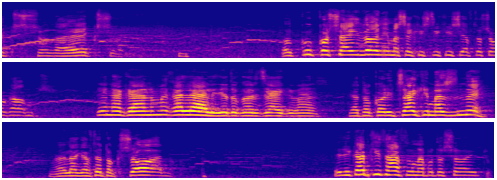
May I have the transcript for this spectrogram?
Έξοδα, έξοδα. Ο Κούκος Σαϊδόνι μας έχει στοιχήσει αυτός ο γάμος. Τι να κάνουμε, καλά για το κοριτσάκι μας. Για το κοριτσάκι μας ναι, αλλά για αυτό το ξώανο. Ειδικά ποιοι θα έρθουν από το σόι του.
